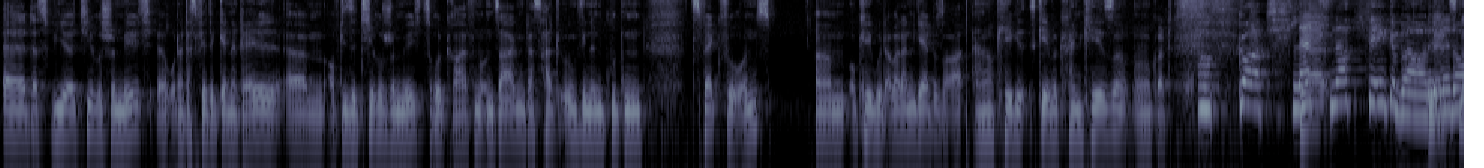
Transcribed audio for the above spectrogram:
äh, dass wir tierische Milch äh, oder dass wir generell ähm, auf diese tierische Milch zurückgreifen und sagen, das hat irgendwie einen guten Zweck für uns. Ähm, okay, gut, aber dann gäbe es, ah, okay, es gäbe keinen Käse. Oh Gott. Oh Gott, let's Ja. not think about it Let's not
